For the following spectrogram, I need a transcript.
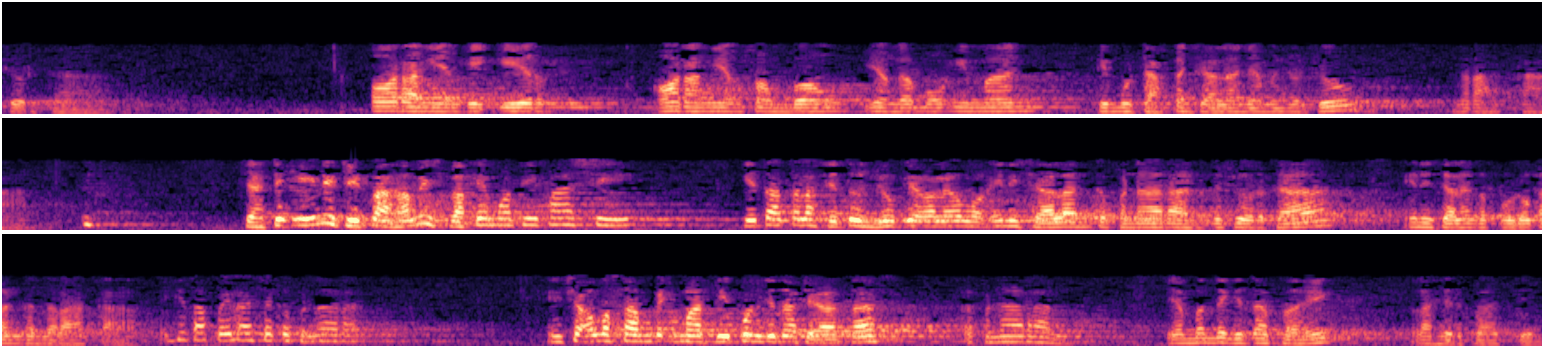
surga. Orang yang kikir, orang yang sombong, yang nggak mau iman, dimudahkan jalannya menuju neraka. Jadi ini dipahami sebagai motivasi. Kita telah ditunjuki oleh Allah ini jalan kebenaran ke surga, ini jalan keburukan ke neraka. Kita pilih aja kebenaran. Insya Allah sampai mati pun kita di atas kebenaran. Yang penting kita baik lahir batin.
